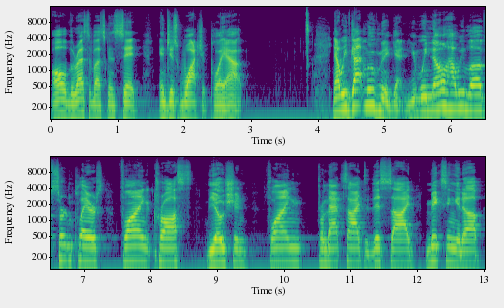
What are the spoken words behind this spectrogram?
all the rest of us can sit and just watch it play out. Now we've got movement again. You, we know how we love certain players flying across the ocean, flying from that side to this side, mixing it up,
